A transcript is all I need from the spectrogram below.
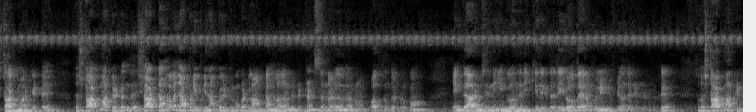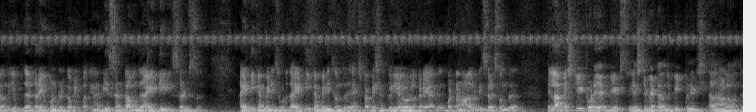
stock market stock market வந்து ஷார்ட் டேர்மில் கொஞ்சம் அப்படி இப்படி தான் போயிட்டு இருக்கும் பட் லாங் டேர்மில் ரெண்டு ரிட்டர்ன்ஸ் நடுவே நம்ம பார்த்து வந்துட்டு இருக்கோம் எங்கே ஆரம்பிச்சது நீங்கள் எங்கே வந்து நிற்கிது கிட்டத்தட்ட இருபத்தாயிரம் புள்ளி நிஃப்டி வந்து நின்றுட்டு இருக்கு ஸோ இப்போ ஸ்டாக் மார்க்கெட் வந்து எப்படி தான் ட்ரைவ் பண்ணிருக்கு அப்படின்னு பார்த்தீங்கன்னா ரீசெண்டாக வந்து ஐடி ரிசல்ட்ஸ் ஐடி கம்பெனிஸ் கொடுத்து ஐடி கம்பெனிஸ் வந்து எக்ஸ்பெக்டேஷன் பெரிய அளவில் கிடையாது. பட் ஆனால் அதோட ரிசல்ட்ஸ் வந்து எல்லாமே ஸ்ட்ரீட்டோடைய பீட்ஸ் எஸ்டிமேட்டை வந்து பீட் பண்ணிடுச்சு. அதனால் வந்து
